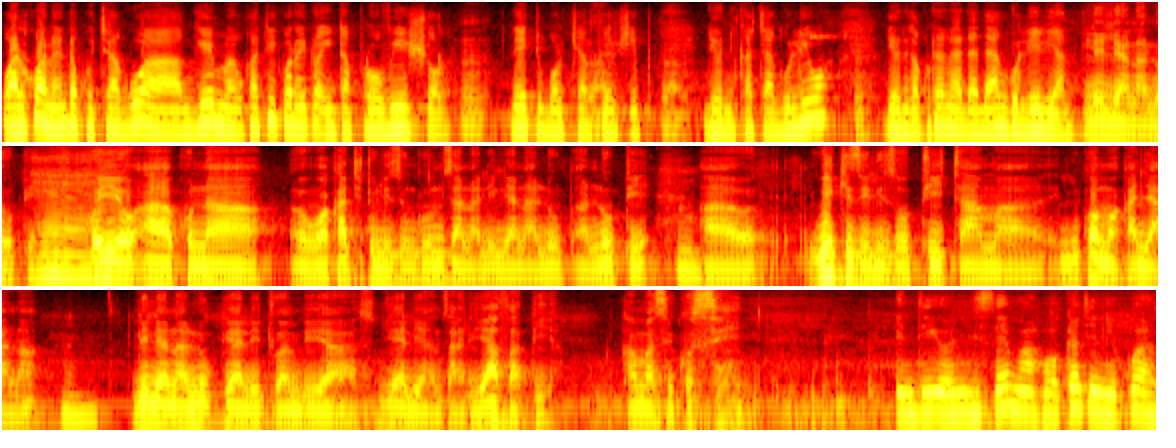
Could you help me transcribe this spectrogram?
Walikuwa wanaenda kuchagua game wakati iko inaitwa interprovincial mm. netball championship ndio nikachaguliwa ndio mm. nikakutana na dada yangu Lilian Lilian Anupi. Eh. Kwa hiyo uh, kuna uh, wakati tulizungumza na Lilian Anupi mm. uh, wiki zilizopita ama ilikuwa mwaka jana mm. Lilian Anupi alituambia sijui alianza riadha pia kama sikosei. Ndio nilisema wakati nilikuwa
